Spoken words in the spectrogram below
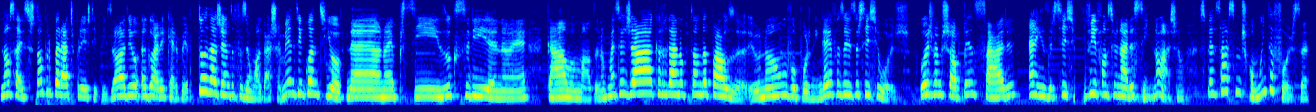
Não sei se estão preparados para este episódio. Agora quero ver toda a gente fazer um agachamento enquanto te ouve. Não, não é preciso. O que seria, não é? Calma, malta, não comecem já a carregar no botão da pausa. Eu não vou pôr ninguém a fazer exercício hoje. Hoje vamos só pensar em exercício. Devia funcionar assim, não acham? Se pensássemos com muita força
